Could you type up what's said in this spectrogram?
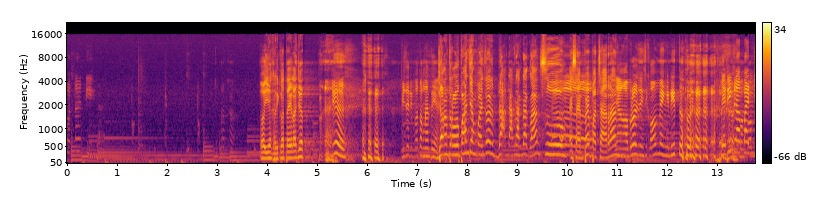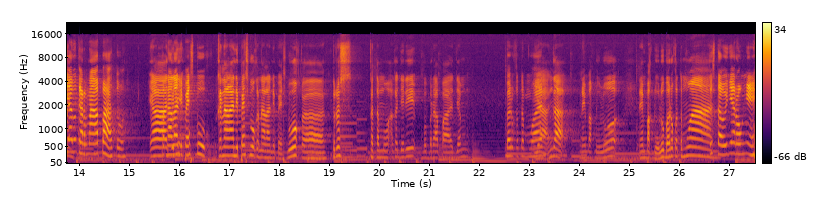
Kerikot tadi. Oh iya, record aja lanjut. Iya. Bisa dipotong nanti ya? Jangan terlalu panjang, panjang. Dak, dak, dak, dak, langsung. SMP pacaran. Yang ngobrol yang si komeng gitu. Jadi 8 jam karena apa tuh? ya, Kenalan jadi- di Facebook. kenalan di Facebook, kenalan di Facebook, eh, terus ketemu jadi beberapa jam Baru ketemuan. ya enggak nembak dulu, nembak dulu baru ketemuan. Terus taunya ronge.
